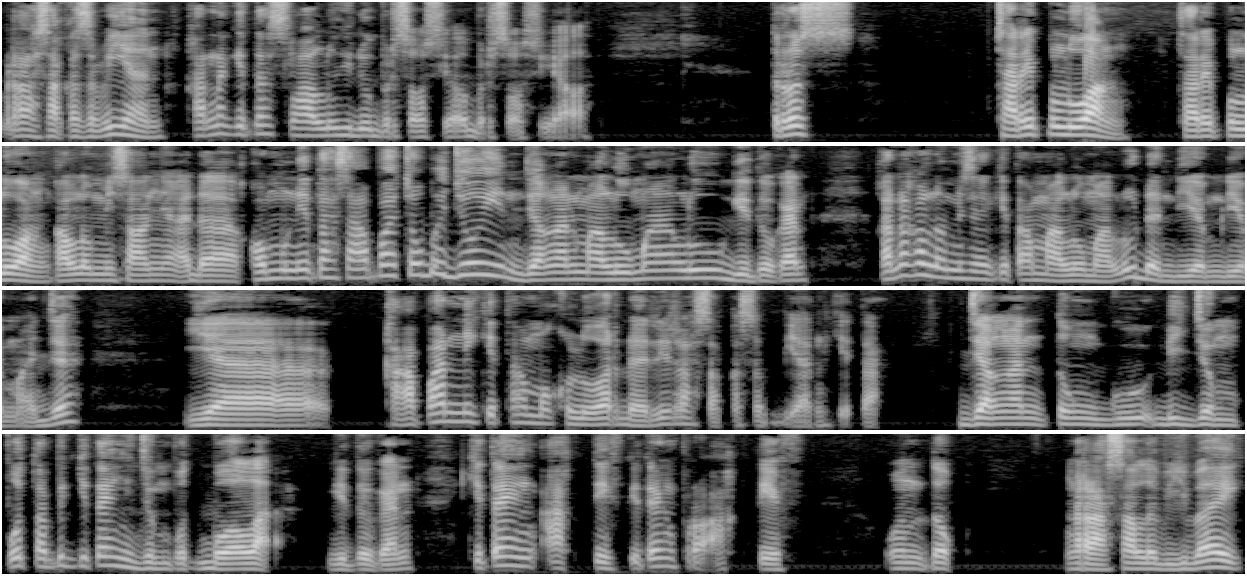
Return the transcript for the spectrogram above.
rasa kesepian karena kita selalu hidup bersosial bersosial terus cari peluang cari peluang. Kalau misalnya ada komunitas apa coba join. Jangan malu-malu gitu kan. Karena kalau misalnya kita malu-malu dan diam-diam aja ya kapan nih kita mau keluar dari rasa kesepian kita? Jangan tunggu dijemput tapi kita yang jemput bola gitu kan. Kita yang aktif kita yang proaktif untuk ngerasa lebih baik.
